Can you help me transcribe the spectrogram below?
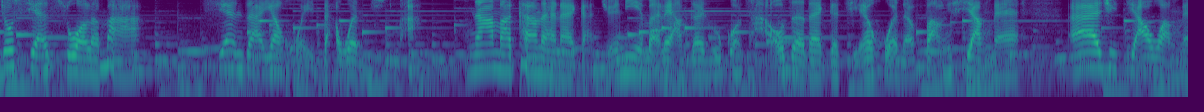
就先说了吗？现在要回答问题嘛？那么康奶奶感觉你们两个如果朝着那个结婚的方向呢，哎，去交往呢，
